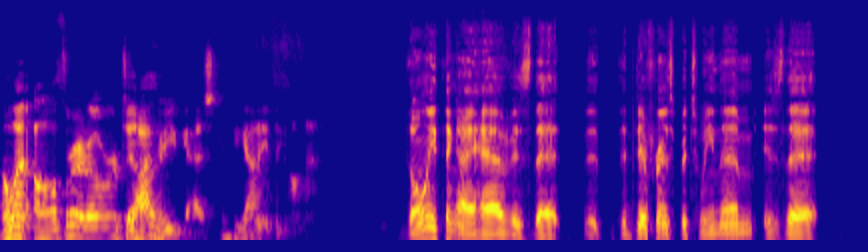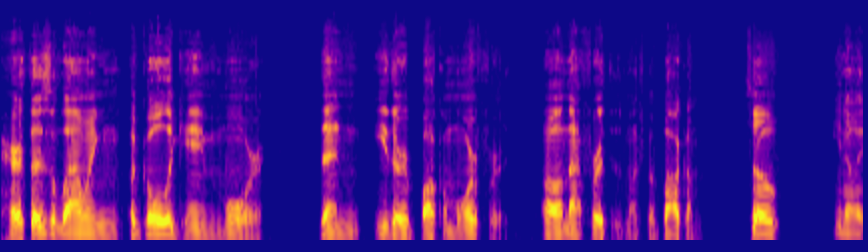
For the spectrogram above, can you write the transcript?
I'll, let, I'll throw it over to either of you guys if you got anything on that. The only thing I have is that the, the difference between them is that Hertha is allowing a goal a game more than either Bochum or Fürth. Oh, not Fürth as much, but Bochum. So, you know,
